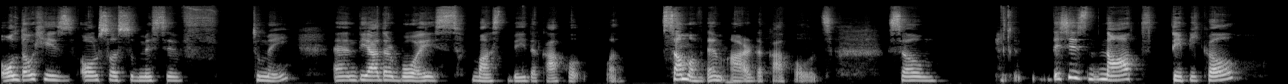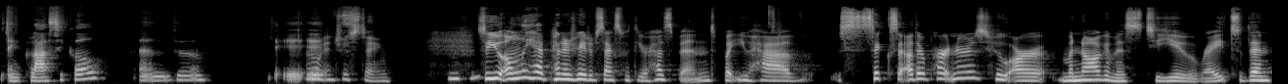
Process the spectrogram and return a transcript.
although he's also submissive to me. And the other boys must be the cuckold. Some of them are the couples. So this is not typical and classical. And uh, it, oh, interesting. Mm-hmm. So you only had penetrative sex with your husband, but you have six other partners who are monogamous to you, right? So then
